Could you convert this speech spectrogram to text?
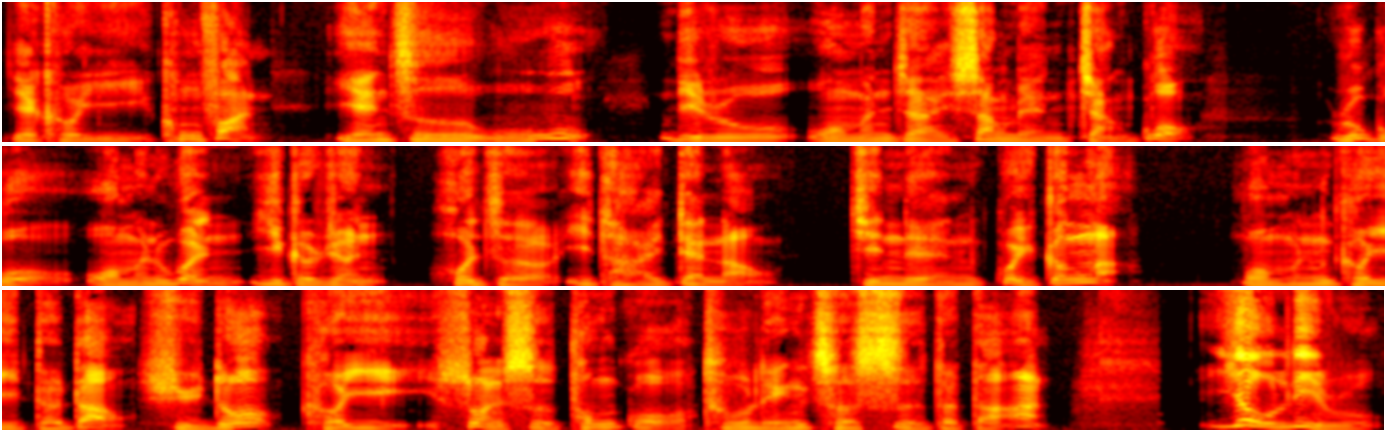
也可以空泛言之无物。例如，我们在上面讲过，如果我们问一个人，或者一台电脑今年贵庚了，我们可以得到许多可以算是通过图灵测试的答案。又例如，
